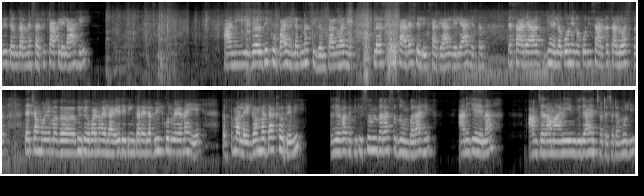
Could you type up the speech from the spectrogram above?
रिटर्न करण्यासाठी टाकलेला आहे. आणि गर्दी खूप आहे. लग्न सीझन चालू आहे. प्लस मी साड्या सेलिंगसाठी आणलेल्या आहे तर त्या साड्या घ्यायला कोणी ना कोणी सारखं चालू असतं. त्याच्यामुळे मग व्हिडिओ बनवायला एडिटिंग करायला बिलकुल वेळ नाही आहे तर तुम्हाला एक गंमत दाखवते मी. तर हे बघा किती सुंदर असं झुंबर आहे. आणि हे ना आमच्या रामा आणि इंदू ज्या आहेत छोट्या छोट्या मुली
